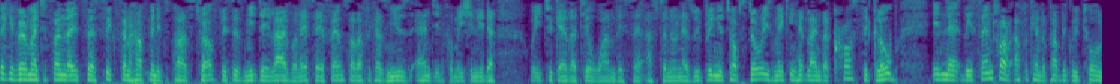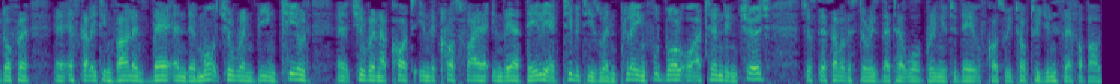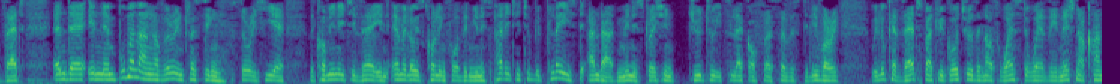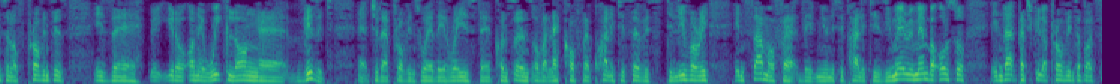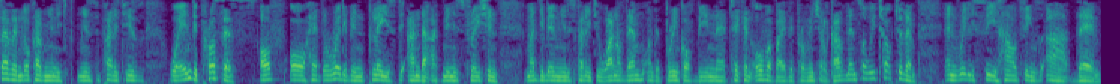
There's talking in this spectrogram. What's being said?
Thank you very much, Sanda. It's uh, six and a half minutes past 12. This is Midday Live on SAFM, South Africa's news and information leader. We're together till 1 this uh, afternoon as we bring you top stories making headlines across the globe. In uh, the Central African Republic, we're told of uh, uh, escalating violence there and uh, more children being killed. children are caught in the crossfire in their daily activities when playing football or attending church. Just some of the stories that we'll bring you today. Of course, we talked to UNICEF about that. And in Mpumalanga, a very interesting story here. The community there in Ermelo is calling for the municipality to be placed placed under administration due to its lack of uh, service delivery. We look at that, but we go to the northwest where the National Council of Provinces is, uh, you know, on a week-long uh, visit uh, to that province where they raised uh, concerns over lack of uh, quality service delivery in some of the municipalities. You may remember also in that particular province about seven local muni- municipalities were in the process of or had already been placed under administration. Madibeng municipality, one of them, on the brink of being taken over by the provincial government. So we talk to them and really see how things are there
